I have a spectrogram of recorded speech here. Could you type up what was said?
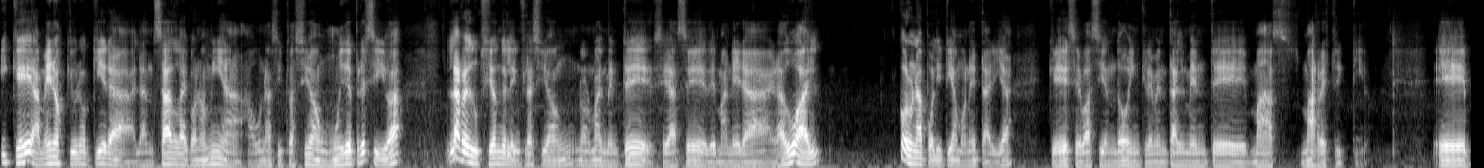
y que a menos que uno quiera lanzar la economía a una situación muy depresiva, la reducción de la inflación normalmente se hace de manera gradual con una política monetaria que se va haciendo incrementalmente más, más restrictivo. Eh,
